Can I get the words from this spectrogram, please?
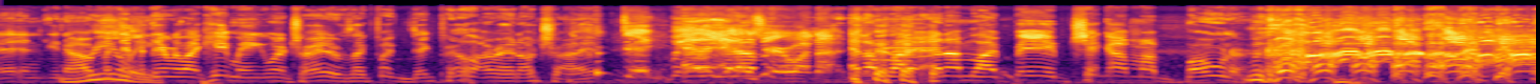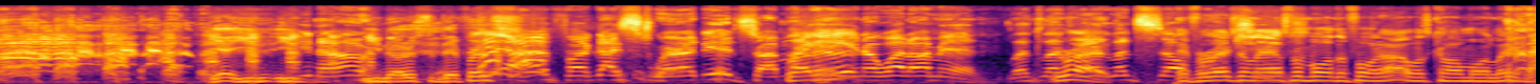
And you know, but, they, Really? but they were like, "Hey man, you want to try it?" I was like, "Fuck, dick pill. All right, I'll try it." Dick pill, And- yeah, and sure, why not? And I'm like, and I'm like, babe, check out my boner. Yeah, you you, You know? you notice the difference? Yeah, I, fuck, I swear I did. So I'm like, Right in hey, you know what? I'm in. Let's let's right. let, let's sell. If blue erection lasts for more than four hours, call more ladies. yeah,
